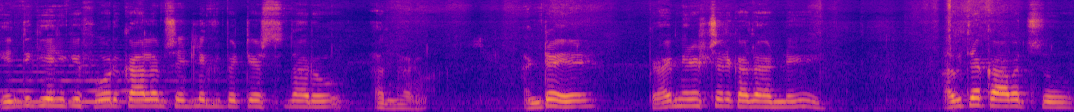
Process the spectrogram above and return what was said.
ఎందుకు ఈయనకి ఫోర్ కాలమ్స్ సెడ్లింగ్ పెట్టేస్తున్నారు? అన్నారు అంటే ప్రైమ్ మినిస్టర్ కదా అండి? అవితే కావచ్చు.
